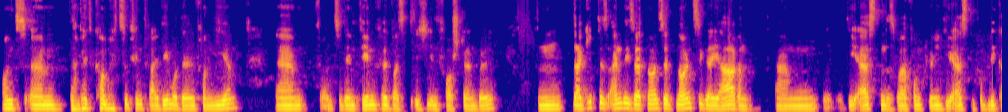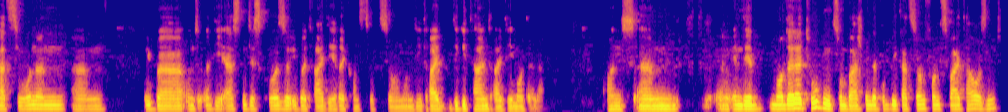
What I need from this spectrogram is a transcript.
Und ähm, damit komme ich zu den 3D-Modellen von mir, ähm, zu dem Themenfeld, was ich Ihnen vorstellen will. Hm, da gibt es eigentlich seit 1990er Jahren ähm, die ersten, das war vom König, die ersten Publikationen ähm, über und die ersten Diskurse über 3D-Rekonstruktion und die drei, digitalen 3D-Modelle. Und ähm, in den Modelle Tugend zum Beispiel, in der Publikation von 2000,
